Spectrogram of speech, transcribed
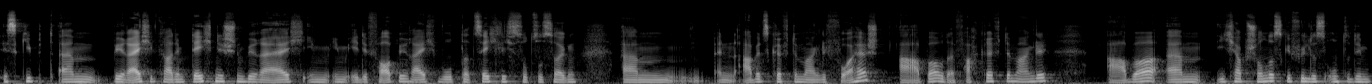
es gibt ähm, Bereiche, gerade im technischen Bereich, im, im EDV-Bereich, wo tatsächlich sozusagen ähm, ein Arbeitskräftemangel vorherrscht, aber oder Fachkräftemangel, aber ähm, ich habe schon das Gefühl, dass unter dem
